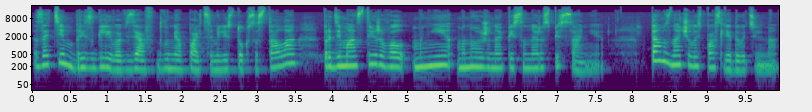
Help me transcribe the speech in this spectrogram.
Затем, брезгливо взяв двумя пальцами листок со стола, продемонстрировал мне мною же написанное расписание. Там значилось последовательно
